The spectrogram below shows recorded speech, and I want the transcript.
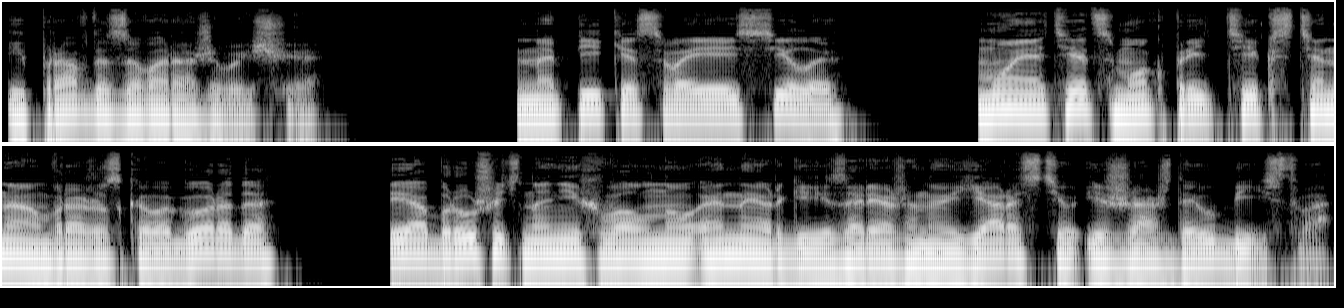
и правда завораживающие. На пике своей силы мой отец мог прийти к стенам вражеского города и обрушить на них волну энергии, заряженную яростью и жаждой убийства.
